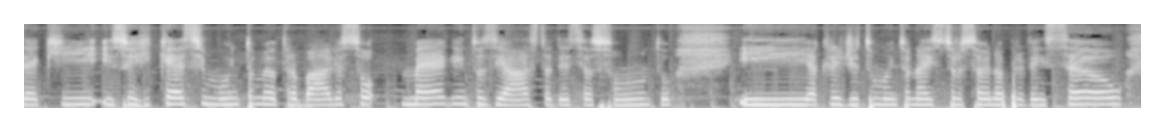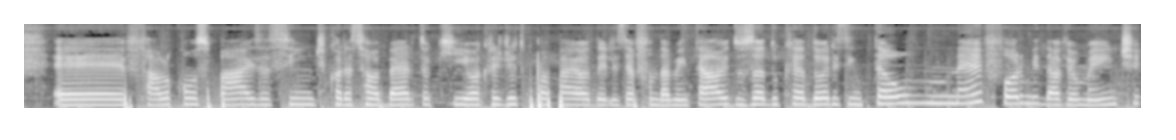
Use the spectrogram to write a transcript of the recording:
é que isso enriquece muito o meu trabalho. Eu sou mega entusiasta desse assunto e acredito muito na instrução e na prevenção. É, falo com os pais assim de coração aberto que eu acredito que o papel deles é fundamental e dos educadores então, né, formidavelmente.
